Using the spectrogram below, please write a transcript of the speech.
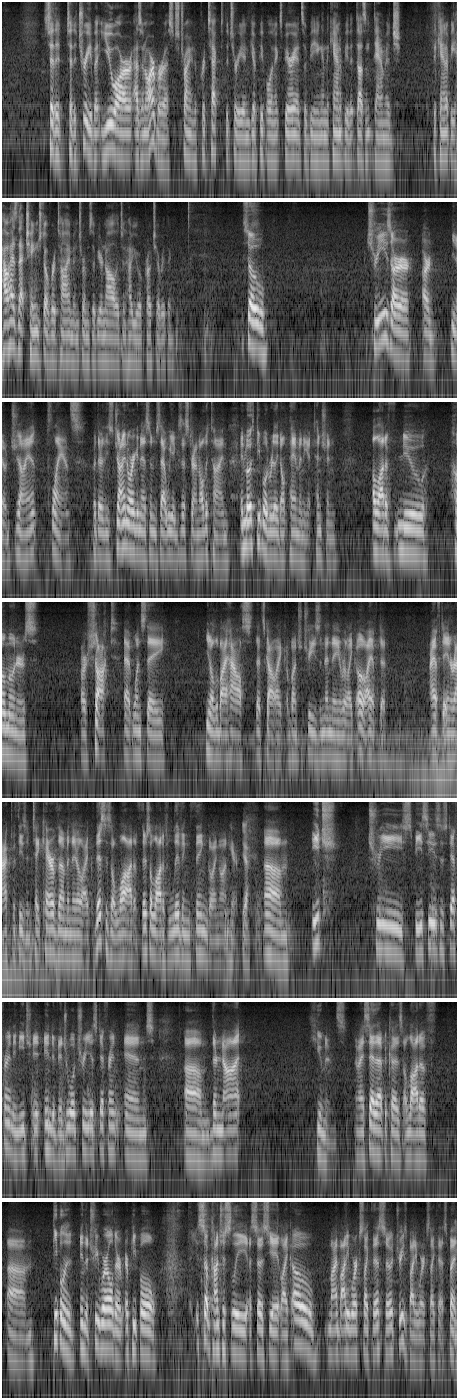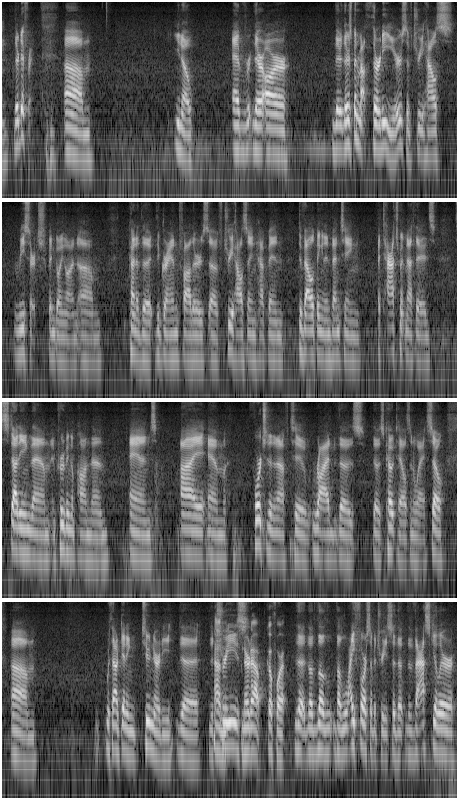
to the to the tree but you are as an arborist trying to protect the tree and give people an experience of being in the canopy that doesn't damage the canopy. How has that changed over time in terms of your knowledge and how you approach everything? So trees are are you know giant plants, but they're these giant organisms that we exist around all the time, and most people really don't pay them any attention. A lot of new homeowners are shocked at once they you know they'll buy a house that's got like a bunch of trees and then they were like oh i have to i have to interact with these and take care of them and they're like this is a lot of there's a lot of living thing going on here Yeah. um, each tree species is different and each individual tree is different and um, they're not humans and i say that because a lot of um, people in, in the tree world or, or people subconsciously associate like oh my body works like this so a tree's body works like this but they're different um, you know every there are there, there's been about 30 years of treehouse research been going on. Um, kind of the, the grandfathers of tree housing have been developing and inventing attachment methods, studying them, improving upon them, and I am fortunate enough to ride those those coattails in a way. So, um, without getting too nerdy, the the Um, trees Nerd out. Go for it. the, the, the, the life force of a tree. So the, the vascular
